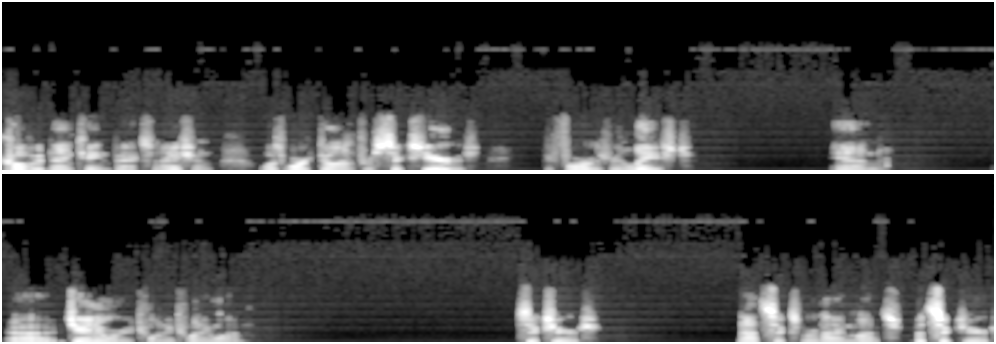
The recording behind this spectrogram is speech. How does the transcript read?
COVID 19 vaccination was worked on for six years before it was released in uh, January 2021. Six years. Not six or nine months, but six years.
